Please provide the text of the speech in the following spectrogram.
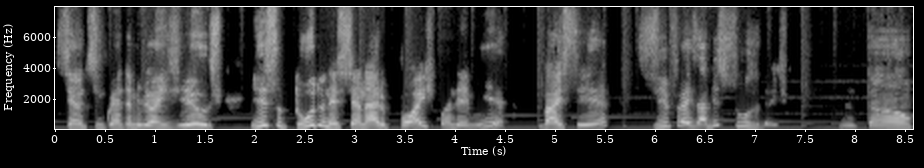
150 milhões de euros. Isso tudo nesse cenário pós-pandemia vai ser cifras absurdas. Então,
